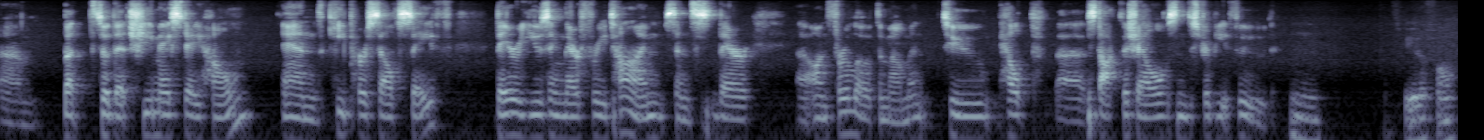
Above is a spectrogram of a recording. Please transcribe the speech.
um, but so that she may stay home and keep herself safe, they are using their free time since they're uh, on furlough at the moment to help uh, stock the shelves and distribute food. Mm. That's beautiful.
